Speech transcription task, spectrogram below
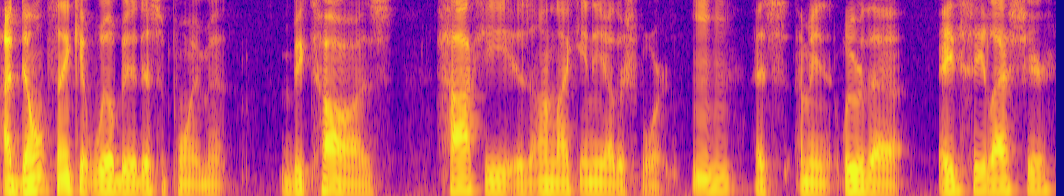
I don't think it will be a disappointment because hockey is unlike any other sport. Mm-hmm. It's I mean, we were the seed last year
